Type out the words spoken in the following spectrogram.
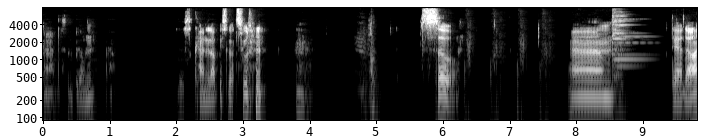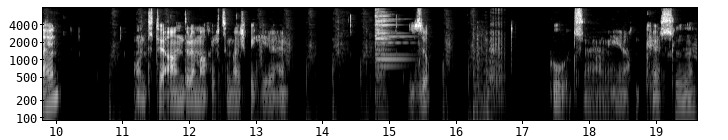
Ah, das sind Blumen. Das ist kein Lapislazuli. so. Ähm, der dahin. Und der andere mache ich zum Beispiel hier hin. So. Gut, dann haben wir hier noch einen Kessel.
